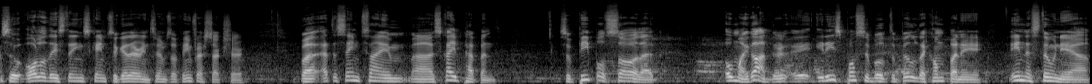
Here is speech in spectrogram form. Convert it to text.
So all of these things came together in terms of infrastructure. But at the same time, uh, Skype happened. So people saw that, oh my God, there, it is possible to build a company in Estonia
